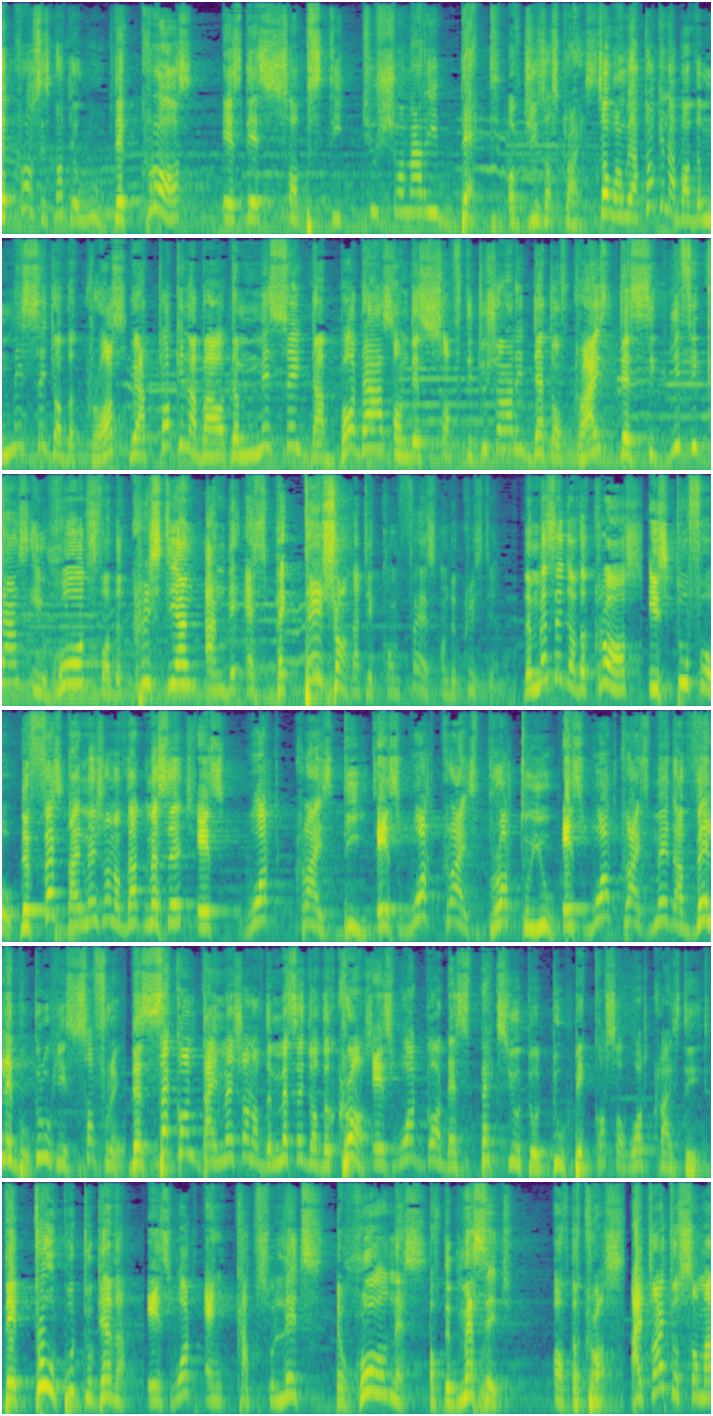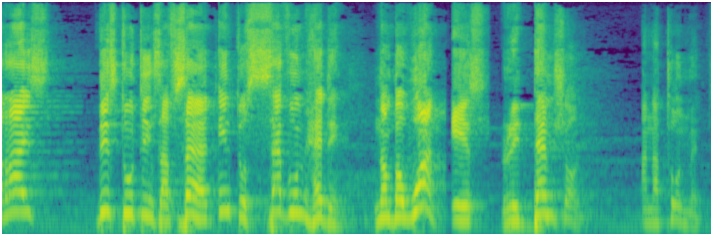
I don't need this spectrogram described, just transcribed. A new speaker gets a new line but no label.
the cross is not a wood. The cross is the substitutionary death of Jesus Christ. So when we are talking about the message of the cross, we are talking about the message that borders on the substitutionary death of Christ, the significance it holds for the Christian, and the expectation that it confers on the Christian. The message of the cross is twofold. The first dimension of that message is what Christ did, is what Christ brought to you, is what Christ made available through his suffering. The second dimension of the message of the cross is what God expects you to do because of what Christ did. The two put together is what encapsulates the wholeness of the message of the cross. I try to summarize these two things I've said into seven headings. Number one is redemption and atonement.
